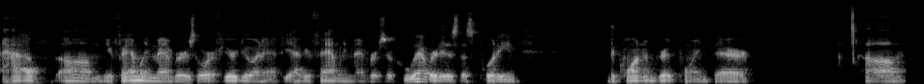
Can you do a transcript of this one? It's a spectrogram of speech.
have um, your family members, or if you're doing it, if you have your family members or whoever it is that's putting the quantum grid point there, um,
